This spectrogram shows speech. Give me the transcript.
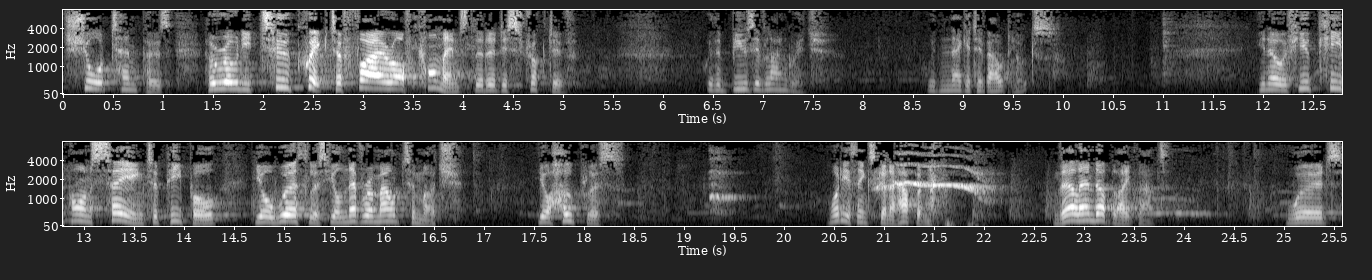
short tempers, who are only too quick to fire off comments that are destructive, with abusive language, with negative outlooks. You know, if you keep on saying to people, you're worthless, you'll never amount to much, you're hopeless, what do you think's going to happen? They'll end up like that. Words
